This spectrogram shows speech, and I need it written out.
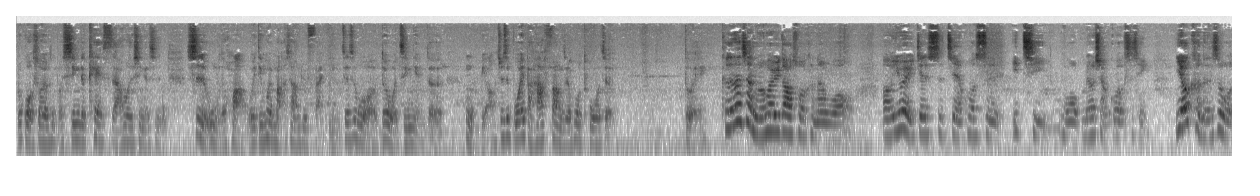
如果说有什么新的 case 啊，或者新的事事物的话，我一定会马上去反应。这是我对我今年的目标，就是不会把它放着或拖着。对，可是那像你们会遇到说，可能我呃因为一件事件或是一起我没有想过的事情，也有可能是我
